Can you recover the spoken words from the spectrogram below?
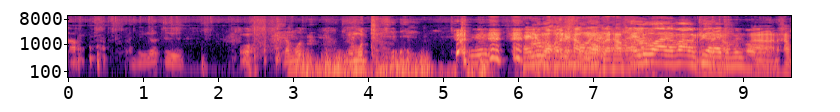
ครับ อันนี้ก็คือโอ้ ละมุดละมุด ให้รู้เงาะนะครับเงาะนะครับ ให้รู้ว่าว่ามันคืออะไรคอมเมนต์บอกอ่านะครับ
